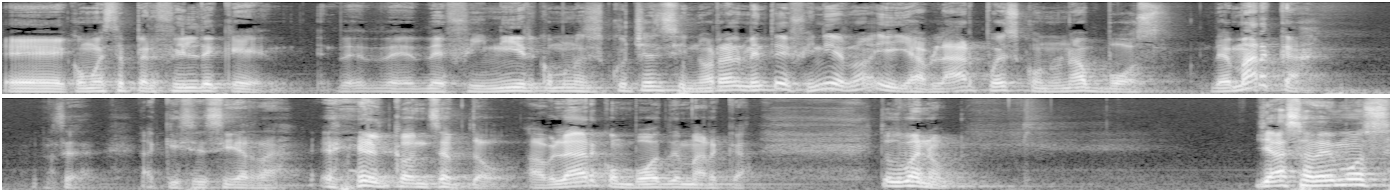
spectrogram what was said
eh, como este perfil de que de, definir cómo nos escuchan, sino realmente definir, ¿no? Y hablar pues con una voz de marca. Aquí se cierra el concepto, hablar con voz de marca. Entonces, bueno, ya sabemos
